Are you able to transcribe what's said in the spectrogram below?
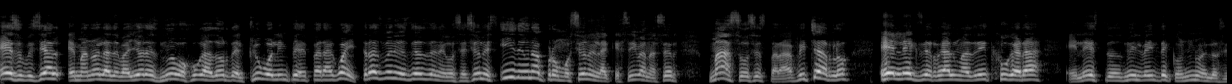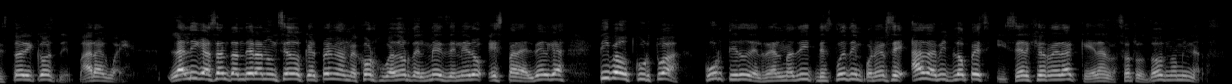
Es oficial, Emanuela de Bayor es nuevo jugador del Club Olimpia de Paraguay. Tras varios días de negociaciones y de una promoción en la que se iban a hacer más socios para ficharlo, el ex de Real Madrid jugará en este 2020 con uno de los históricos de Paraguay. La Liga Santander ha anunciado que el premio al mejor jugador del mes de enero es para el belga Thibaut Courtois, portero del Real Madrid, después de imponerse a David López y Sergio Herrera, que eran los otros dos nominados.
